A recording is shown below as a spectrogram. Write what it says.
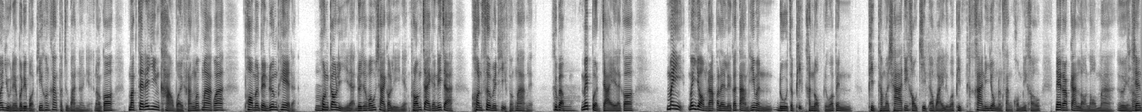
มาอยู่ในบริบทที่ค่อนข้างปัจจุบันหน่อยเนี่ยเราก็มักจะได้ยินข่าวบ่อยครั้งมาก ๆ ว่า พอมันเป็นเรื่องเพศอะคนเกาหลีเนี่ยโดยเฉพาะผู้ชายเกาหลีเนี่ยพร้อมใจกันที่จะคอนเซอร์เวทีฟมาก ๆ เลย คือแบบไม่เปิดใจแล้วก็ไม่ไม่ยอมรับอะไรเลยก็ตามที่มันดูจะผิดขนบหรือว่าเป็นผิดธรรมชาติที่เขาคิดเอาไว้ หรือว่าผิดค่านิยมทางสังคมที่เขาได้รับการหล่อหลอมมา เออ อย่างเช่น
